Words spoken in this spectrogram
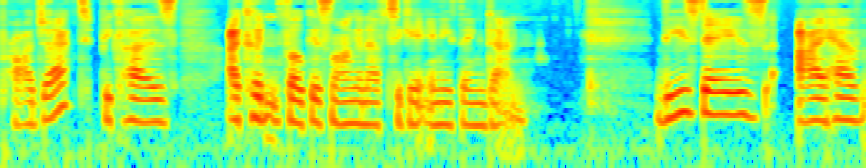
project because I couldn't focus long enough to get anything done. These days, I have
